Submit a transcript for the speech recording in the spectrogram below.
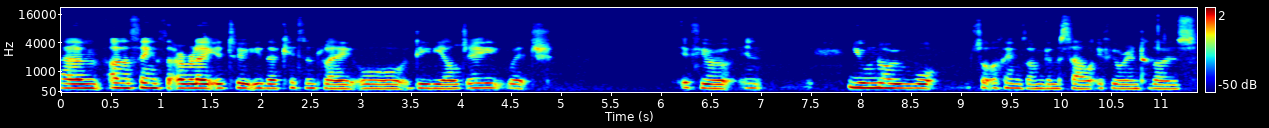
Um, other things that are related to either kitten play or DDLG, which if you're in, you'll know what sort of things I'm going to sell if you're into those.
